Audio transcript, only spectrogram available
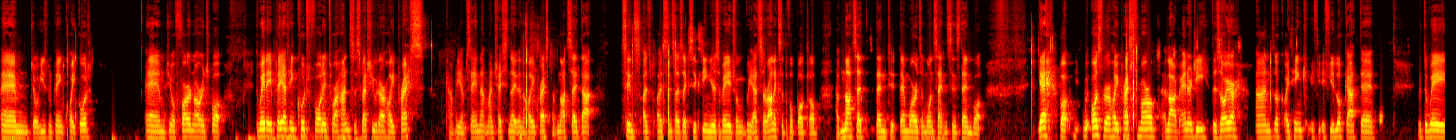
Um, Joe, he's been playing quite good. Um, you know, for Norwich, but the way they play, I think, could fall into our hands, especially with our high press. Can't believe I'm saying that. Manchester United and the high press. I've not said that since I since I was like 16 years of age when we had Sir Alex at the football club. Have not said them them words in one sentence since then. But yeah, but us we're high press tomorrow. A lot of energy, desire, and look, I think if if you look at the with the way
